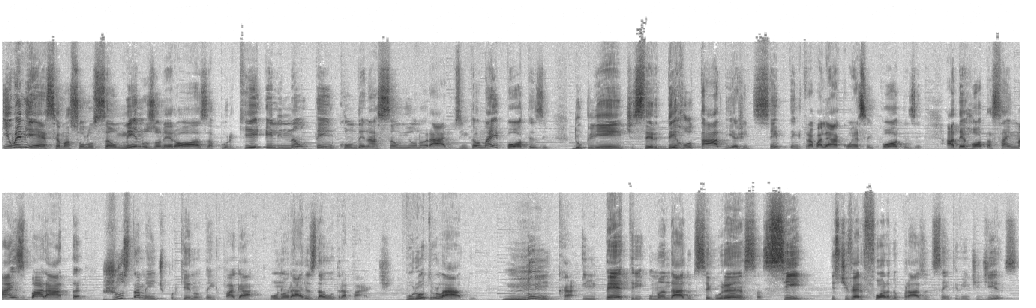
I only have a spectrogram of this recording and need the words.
E o MS é uma solução menos onerosa porque ele não tem condenação em honorários. Então, na hipótese do cliente ser derrotado, e a gente sempre tem que trabalhar com essa hipótese, a derrota sai mais barata justamente porque não tem que pagar honorários da outra parte. Por outro lado, nunca impetre o mandado de segurança se estiver fora do prazo de 120 dias.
